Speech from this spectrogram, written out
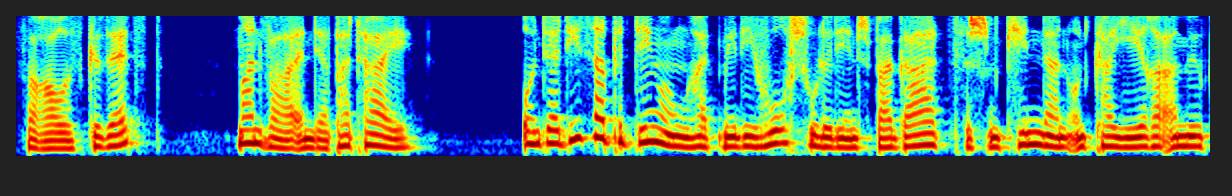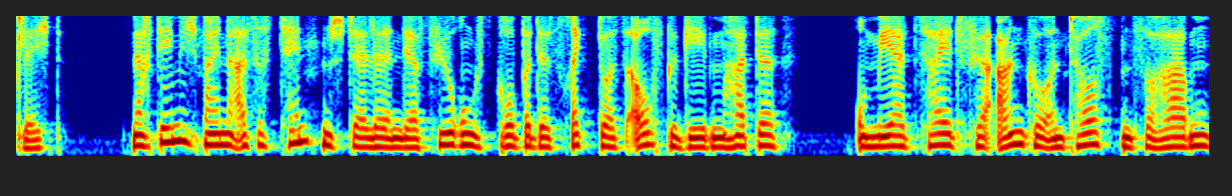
Vorausgesetzt, man war in der Partei. Unter dieser Bedingung hat mir die Hochschule den Spagat zwischen Kindern und Karriere ermöglicht. Nachdem ich meine Assistentenstelle in der Führungsgruppe des Rektors aufgegeben hatte, um mehr Zeit für Anke und Thorsten zu haben,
